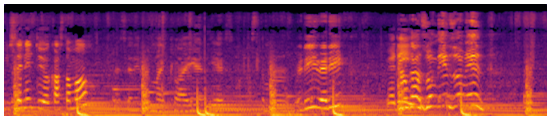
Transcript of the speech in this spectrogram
You send it to your customer? I send it to my client. Yes, customer. Ready? Ready? Ready? Now, now, zoom in, zoom in.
